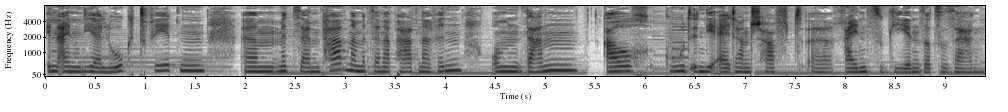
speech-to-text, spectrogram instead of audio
in einen Dialog treten ähm, mit seinem Partner, mit seiner Partnerin, um dann auch gut in die Elternschaft äh, reinzugehen sozusagen.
